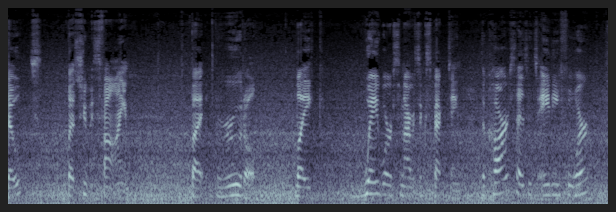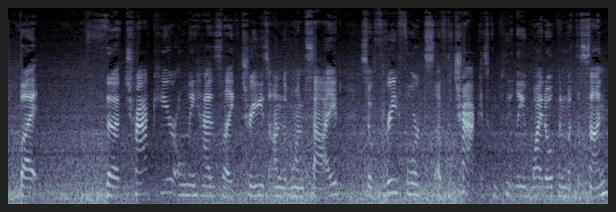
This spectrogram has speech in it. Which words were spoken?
soaked, but she was fine. But brutal. Like, way worse than I was expecting. The car says it's 84, but the track here only has like trees on the one side. So three fourths of the track is completely wide open with the sun.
